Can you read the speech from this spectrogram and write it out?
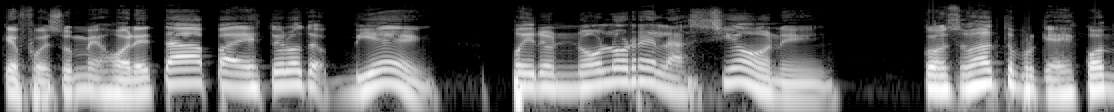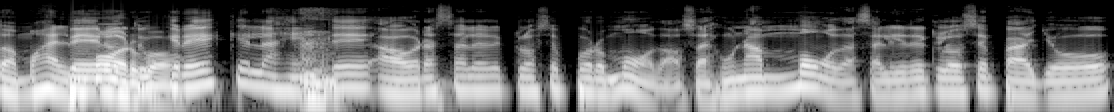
que fue su mejor etapa, esto y lo otro. Bien, pero no lo relacionen con sus actos porque es cuando vamos al Pero morbo. tú crees que la gente ahora sale del closet por moda, o sea, es una moda salir del closet para yo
